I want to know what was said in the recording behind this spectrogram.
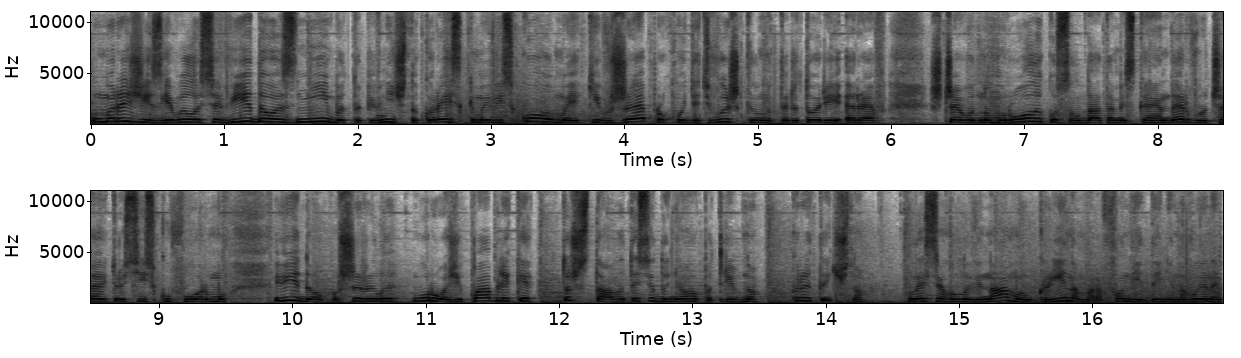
у мережі з'явилося відео з нібито північнокорейськими військовими, які вже проходять вишкіл на території РФ. Ще в одному ролику солдатам із КНДР вручають російську форму. Відео поширили ворожі пабліки, тож ставитися до нього потрібно критично. Леся Головіна, ми Україна, марафон Єдині новини.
